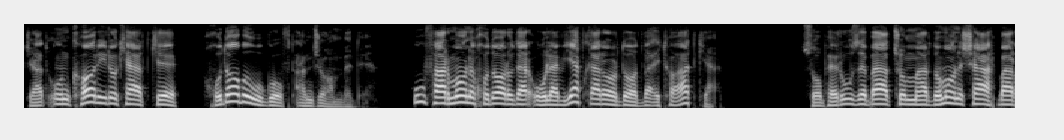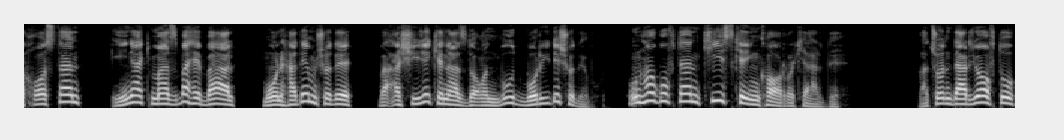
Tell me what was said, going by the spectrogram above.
جدعون کاری رو کرد که خدا به او گفت انجام بده. او فرمان خدا رو در اولویت قرار داد و اطاعت کرد. صبح روز بعد چون مردمان شهر برخواستند اینک مذبح بل منهدم شده و اشیره که نزد آن بود بریده شده بود. اونها گفتن کیست که این کار رو کرده؟ و چون دریافت و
